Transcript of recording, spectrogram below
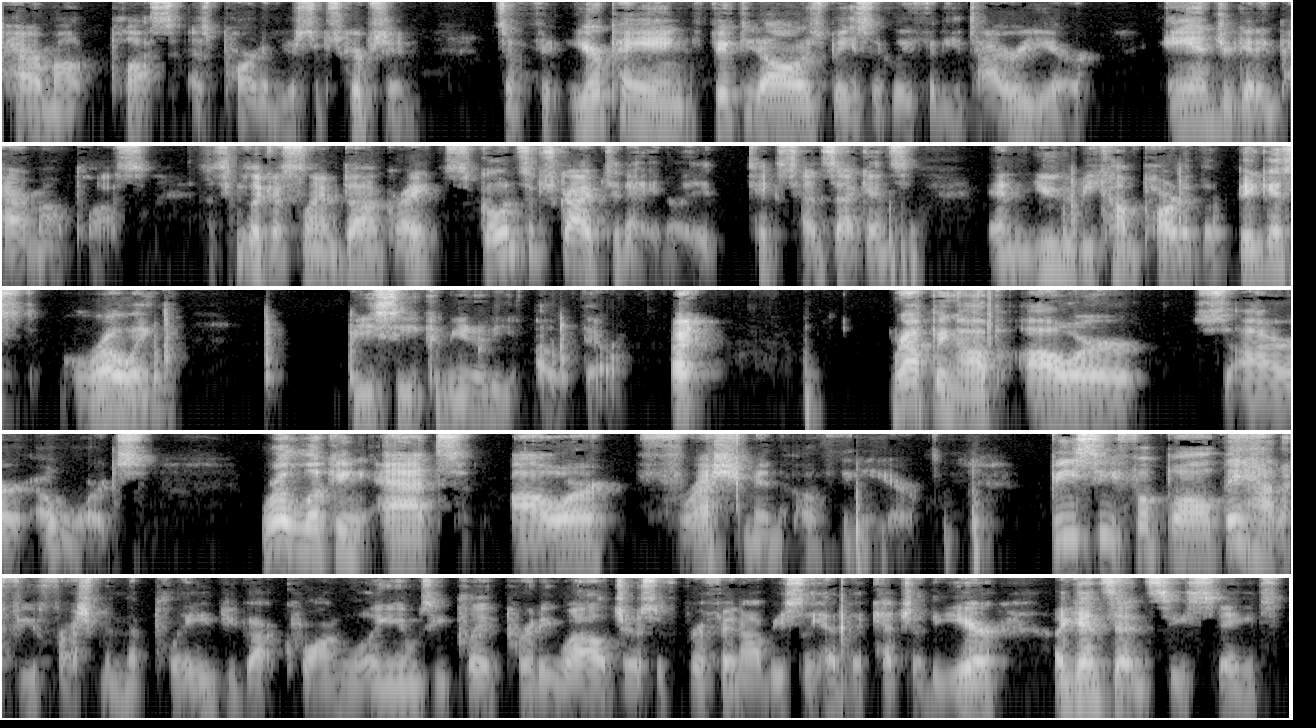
Paramount Plus as part of your subscription. So you're paying $50 basically for the entire year, and you're getting Paramount Plus. It seems like a slam dunk, right? So go and subscribe today. It takes 10 seconds, and you become part of the biggest growing BC community out there. All right, wrapping up our our awards we're looking at our freshman of the year. BC football, they had a few freshmen that played. You got Quan Williams, he played pretty well. Joseph Griffin obviously had the catch of the year against NC State.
